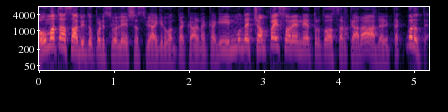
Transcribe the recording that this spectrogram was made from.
ಬಹುಮತ ಸಾಬೀತುಪಡಿಸುವಲ್ಲಿ ಯಶಸ್ವಿ ಆಗಿರುವಂತಹ ಕಾರಣಕ್ಕಾಗಿ ಇನ್ಮುಂದೆ ಚಂಪೈ ಸೊರೆ ನೇತೃತ್ವದ ಸರ್ಕಾರ ಆಡಳಿತಕ್ಕೆ ಬರುತ್ತೆ.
